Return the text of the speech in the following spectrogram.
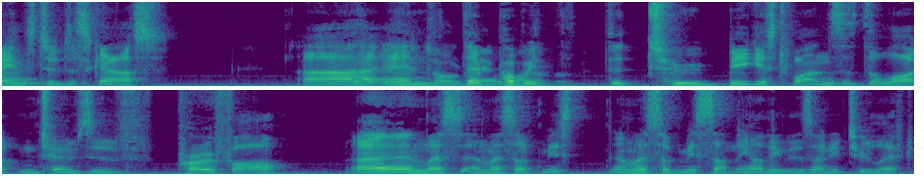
games to discuss. Uh, don't need to and they're probably one of them. the two biggest ones of the lot in terms of profile. Uh, unless unless I've missed unless I've missed something, I think there's only two left.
